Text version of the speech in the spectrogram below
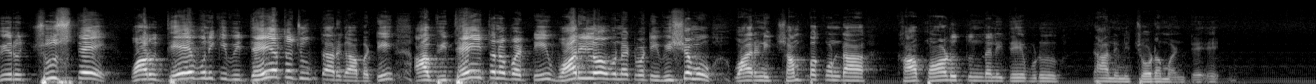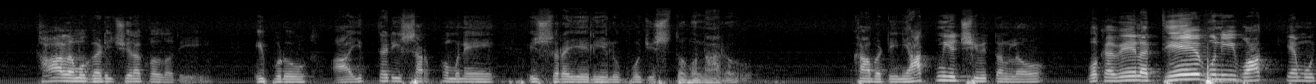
వీరు చూస్తే వారు దేవునికి విధేయత చూపుతారు కాబట్టి ఆ విధేయతను బట్టి వారిలో ఉన్నటువంటి విషము వారిని చంపకుండా కాపాడుతుందని దేవుడు దానిని చూడమంటే కాలము గడిచిన కొలది ఇప్పుడు ఆ ఇత్తడి సర్పమునే ఇస్రయేలీలు పూజిస్తూ ఉన్నారు. కాబట్టి నీ ఆత్మీయ జీవితంలో ఒకవేళ దేవుని వాక్యము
